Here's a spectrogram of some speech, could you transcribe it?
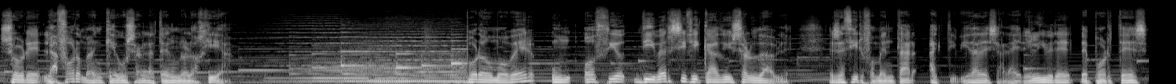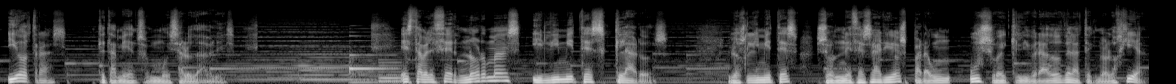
sobre la forma en que usan la tecnología. Promover un ocio diversificado y saludable, es decir, fomentar actividades al aire libre, deportes y otras que también son muy saludables. Establecer normas y límites claros. Los límites son necesarios para un uso equilibrado de la tecnología.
